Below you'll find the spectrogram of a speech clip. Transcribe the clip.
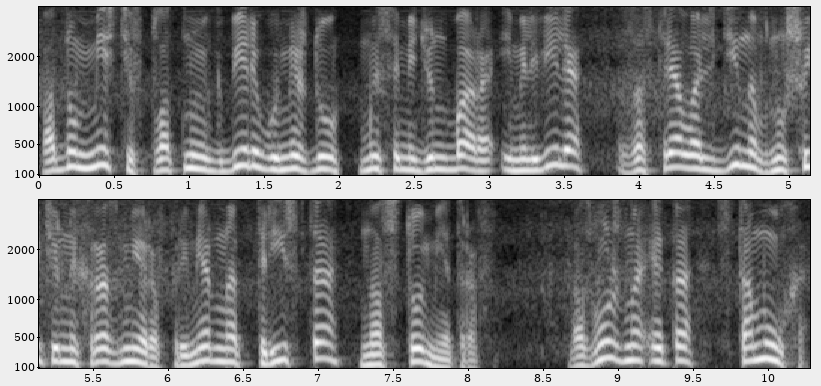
В одном месте вплотную к берегу между мысами Дюнбара и Мельвиля застряла льдина внушительных размеров, примерно 300 на 100 метров. Возможно, это стамуха,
